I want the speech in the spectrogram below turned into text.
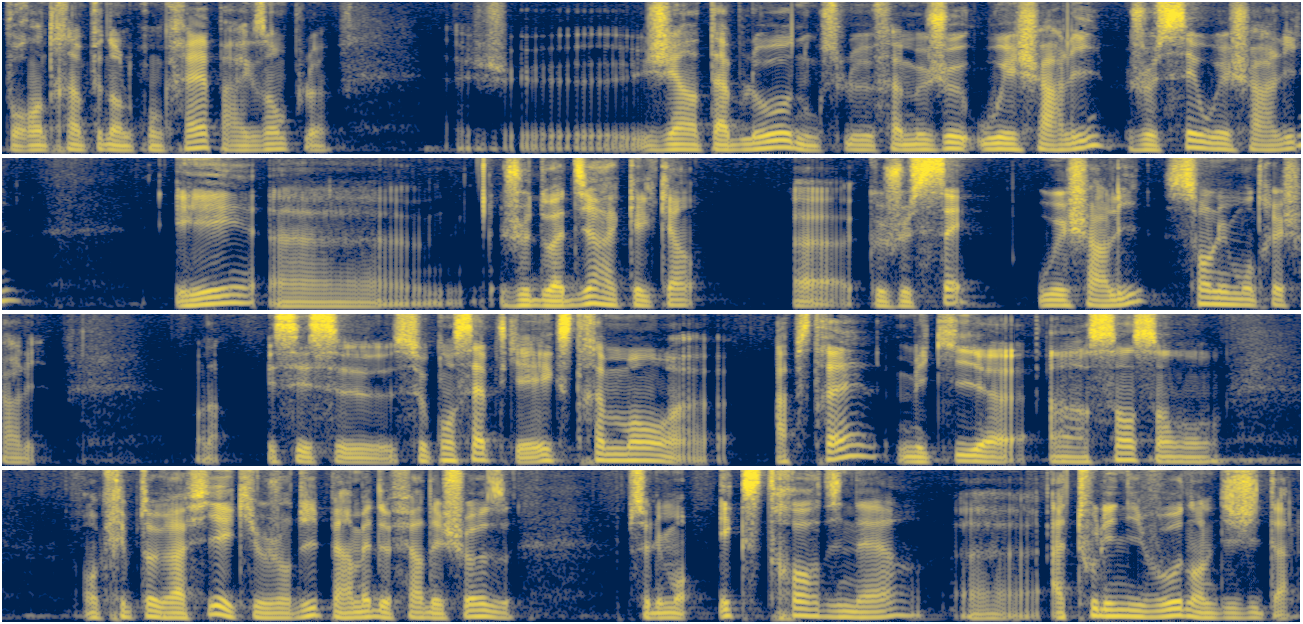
pour rentrer un peu dans le concret, par exemple, j'ai un tableau, donc le fameux jeu Où est Charlie? Je sais où est Charlie, et euh, je dois dire à quelqu'un euh, que je sais où est Charlie sans lui montrer Charlie. Voilà. Et c'est ce, concept qui est extrêmement euh, abstrait, mais qui a un sens en, en cryptographie et qui aujourd'hui permet de faire des choses absolument extraordinaires à tous les niveaux dans le digital,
